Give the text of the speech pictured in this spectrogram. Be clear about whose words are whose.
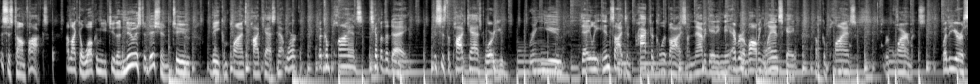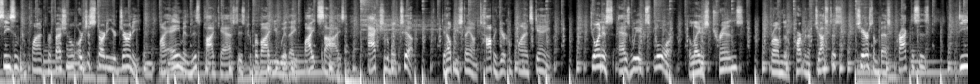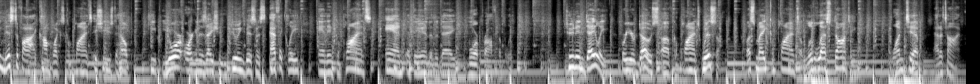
Speaker 1: This is Tom Fox. I'd like to welcome you to the newest addition to the Compliance Podcast Network, the Compliance Tip of the Day. This is the podcast where you bring you daily insights and practical advice on navigating the ever evolving landscape of compliance requirements. Whether you're a seasoned compliance professional or just starting your journey, my aim in this podcast is to provide you with a bite sized, actionable tip to help you stay on top of your compliance game. Join us as we explore the latest trends from the Department of Justice, share some best practices, demystify complex compliance issues to help keep your organization doing business ethically and in compliance, and at the end of the day, more profitably. Tune in daily for your dose of compliance wisdom. Let's make compliance a little less daunting, one tip at a time.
